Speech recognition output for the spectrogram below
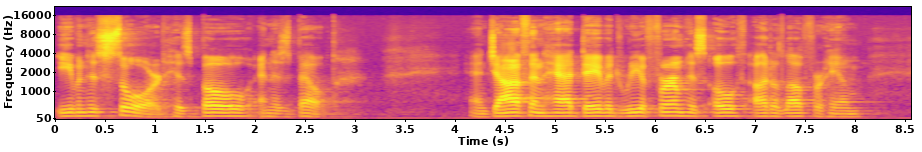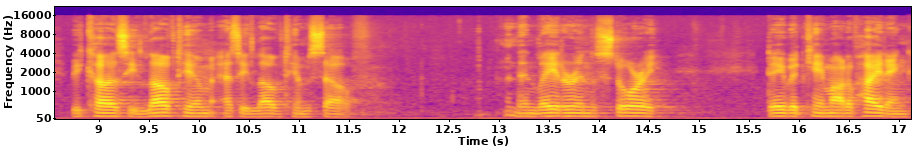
even his sword, his bow, and his belt. And Jonathan had David reaffirm his oath out of love for him, because he loved him as he loved himself. And then later in the story, David came out of hiding.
